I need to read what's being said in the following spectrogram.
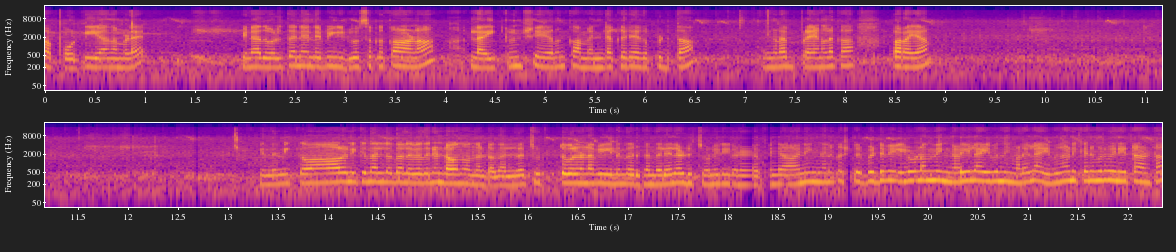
സപ്പോർട്ട് ചെയ്യുക നമ്മളെ. പിന്നെ അതുപോലെ തന്നെ എന്റെ വീഡിയോസൊക്കെ കാണാം. ലൈക്കും ഷെയറും കമന്റൊക്കെ രേഖപ്പെടുത്താം. നിങ്ങളുടെ അഭിപ്രായങ്ങളൊക്കെ പറയാം. ഇന്ന് മിക്കവാറും എനിക്ക് നല്ല തലവേദന ഉണ്ടാവും തോന്നുന്നുണ്ടോ. നല്ല ചുട്ട് വീണ വെയിലും തീർക്കാൻ തലയിൽ അടിച്ചുകൊണ്ടിരിക്കുന്നുണ്ട് അപ്പം ഞാൻ ഇങ്ങനെ കഷ്ടപ്പെട്ട് വെയിലുള്ള നിങ്ങളെ ഈ ലൈവ് നിങ്ങളെ ലൈവ് കാണിക്കാനും കൂടി വേണ്ടിയിട്ടാണ്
